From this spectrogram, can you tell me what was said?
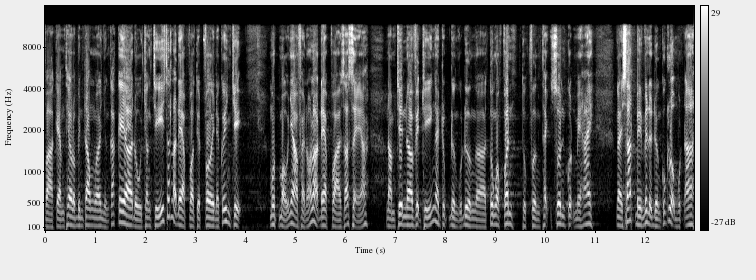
và kèm theo là bên trong những các cái đồ trang trí rất là đẹp và tuyệt vời này quý anh chị. Một mẫu nhà phải nói là đẹp và giá rẻ, nằm trên à, vị trí ngay trục đường của đường à, Tô Ngọc Vân thuộc phường Thạnh Xuân, quận 12. Ngay sát bên với là đường quốc lộ 1A,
